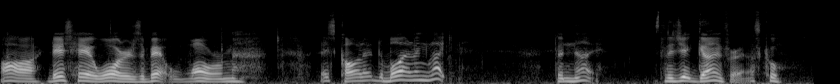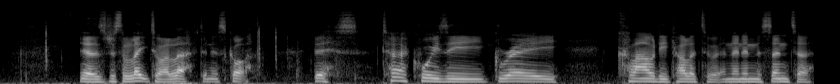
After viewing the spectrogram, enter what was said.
oh, this here water is a bit warm. Let's call it the Boiling Lake. but no, it's legit going for it. That's cool. Yeah, there's just a lake to our left, and it's got this turquoisey, grey, cloudy colour to it, and then in the centre,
